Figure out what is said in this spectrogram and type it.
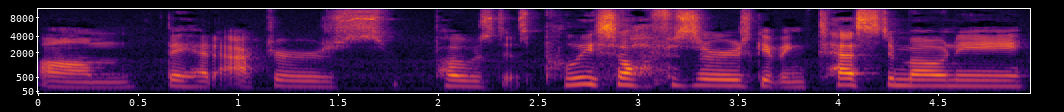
Um, they had actors posed as police officers giving testimony,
